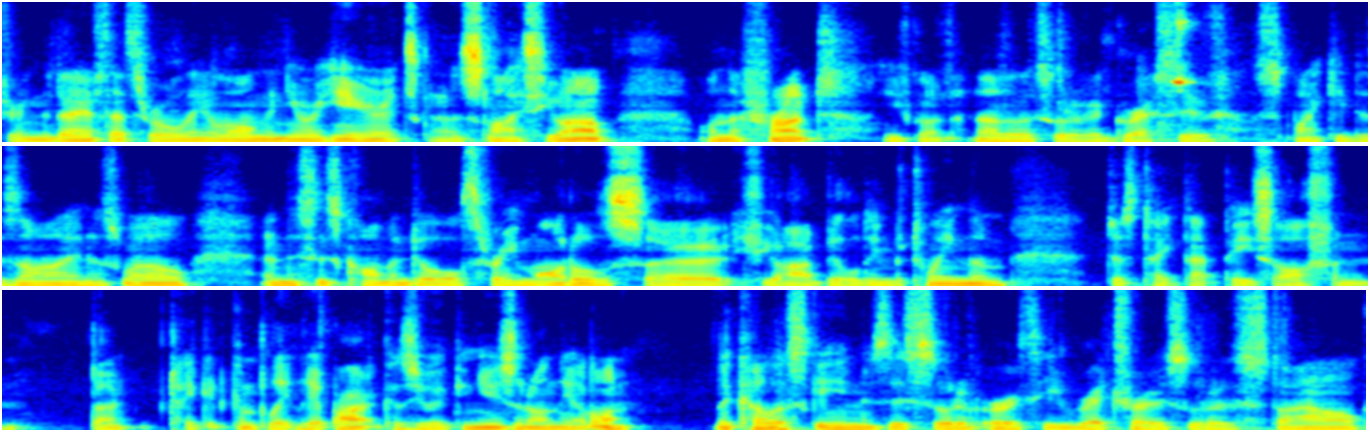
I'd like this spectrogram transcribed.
during the day if that's rolling along and you're here, it's going to slice you up. On the front, you've got another sort of aggressive spiky design as well. And this is common to all three models, so if you are building between them, just take that piece off and don't take it completely apart because you can use it on the other one. The color scheme is this sort of earthy retro sort of style.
